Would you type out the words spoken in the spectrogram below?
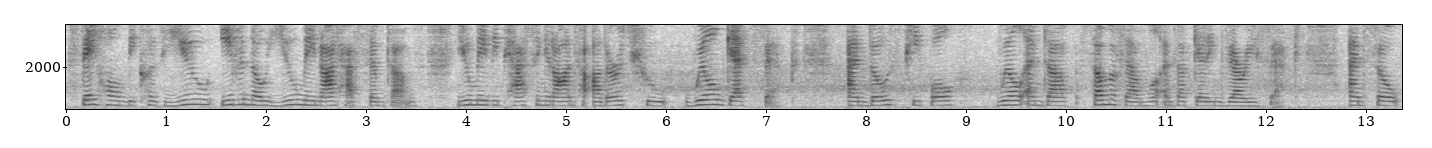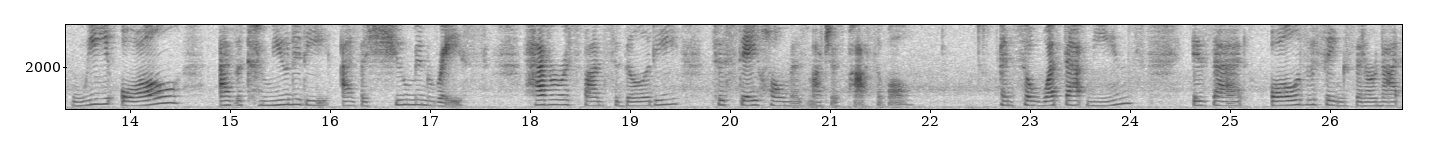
Stay home because you, even though you may not have symptoms, you may be passing it on to others who will get sick. And those people will end up, some of them will end up getting very sick. And so we all, as a community, as a human race, have a responsibility to stay home as much as possible. And so, what that means is that all of the things that are not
